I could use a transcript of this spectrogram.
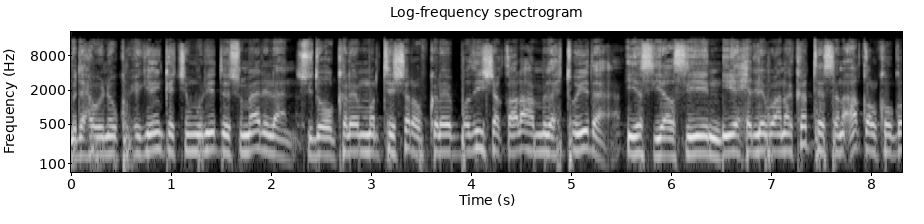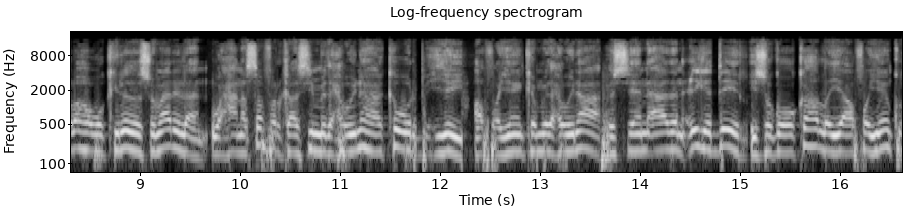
madaxweyne ku-xigeenka jamhuuriyadda somalilan sidoo kale marti sharaf kale badi shaqaalaha madaxtooyada iyo siyaasiyiin iyo xildhibaana ka tirsan aqalka golaha wakiilada somalilan waxaana safarkaasi madaxweynaha ka warbixiyey afhayeenka madaxweynaha xuseen aadan ciga dayr isagoo ka hadlaya afhayeenku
